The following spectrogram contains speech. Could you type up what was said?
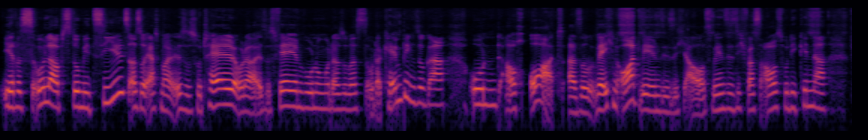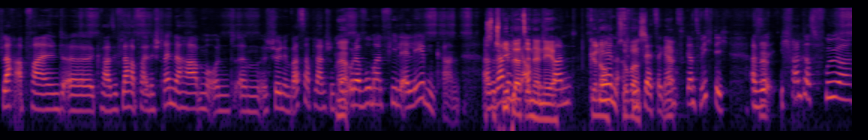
ihres Urlaubsdomizils, also erstmal ist es Hotel oder ist es Ferienwohnung oder sowas oder Camping sogar und auch Ort, also welchen Ort wählen sie sich aus? Wählen sie sich was aus, wo die Kinder flach abfallend, äh, quasi flach abfallende Strände haben und ähm, schön im Wasser planschen können ja. oder wo man viel erleben kann. Also ist ein Spielplatz in der Nähe. Genau, genau sowas. Spielplätze, ganz, ja. ganz wichtig. Also ja. ich fand das früher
